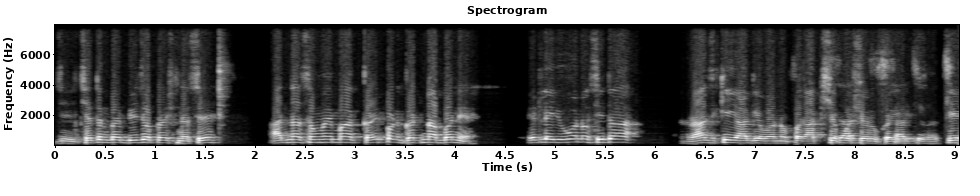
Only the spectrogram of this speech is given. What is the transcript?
જી ચેતનભાઈ બીજો પ્રશ્ન છે. આજના સમયમાં કઈ પણ ઘટના બને એટલે યુવાનો સીધા રાજકીય આગેવાનો પર આક્ષેપો શરૂ કરી કે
